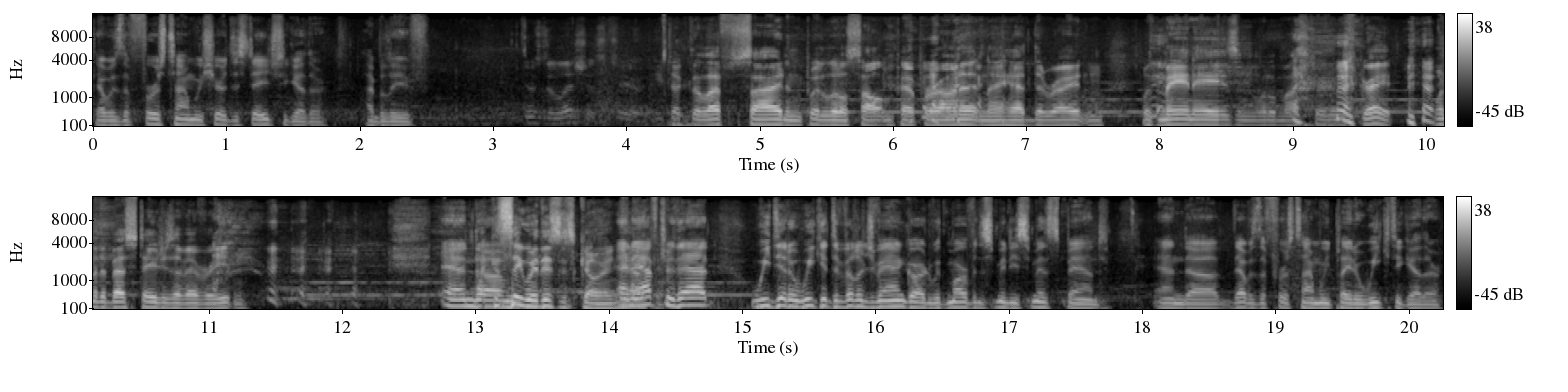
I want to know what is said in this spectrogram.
That was the first time we shared the stage together, I believe. It was delicious too. He took the left side and put a little salt and pepper on it, and I had the right, and with mayonnaise and a little mustard. It was great. One of the best stages I've ever eaten. And I can um, see where this is going. And yeah, after that, we did a week at the Village Vanguard with Marvin Smitty Smith's band, and uh, that was the first time we played a week together.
